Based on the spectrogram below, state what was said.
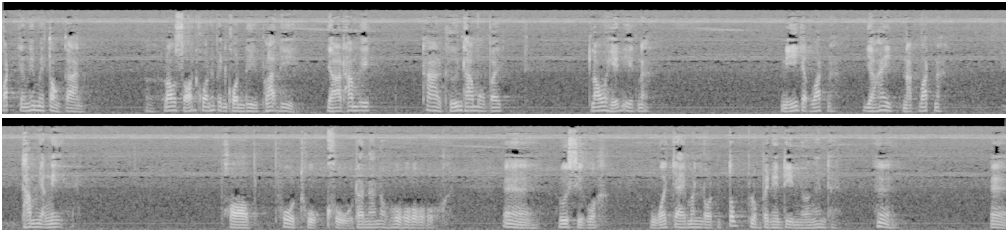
วัดอย่างนี้ไม่ต้องการ เราสอนคนให้เป็นคนดี พระดี อย่าทำอีก ถ้าคืนทำออกไป เราเห็นอีกนะหนีจากวัดนะ อย่าให้หนักวัดนะทำอย่างนี้ พอพูดถูกขู่เท่านั้น โอ้โหรู้สึกว่า หัวใจมันหล่นตุ๊บลงไปในดินว่างั้นแต่เออ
